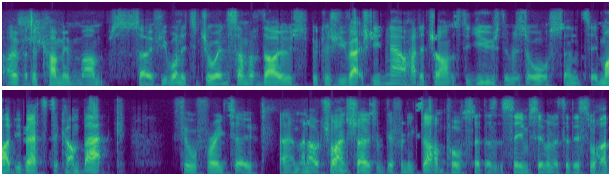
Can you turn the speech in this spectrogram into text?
Over the coming months. So if you wanted to join some of those because you've actually now had a chance to use the resource and it might be better to come back, feel free to. Um, and I'll try and show some different examples that doesn't seem similar to this one.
